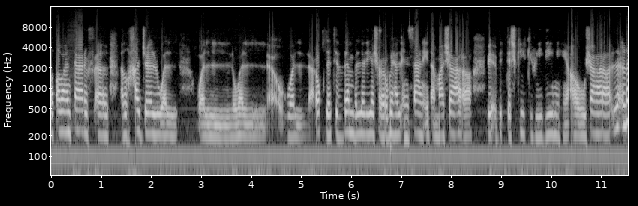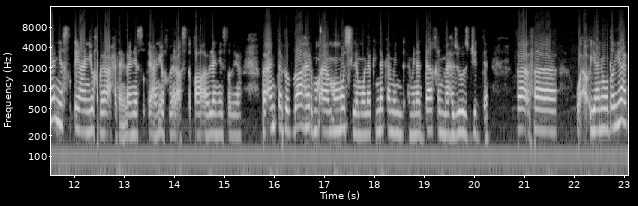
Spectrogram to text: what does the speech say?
وطبعا تعرف الخجل وال وال وال والعقدة الذنب الذي يشعر بها الإنسان إذا ما شعر بالتشكيك في دينه أو شعر لن يستطيع أن يخبر أحدا لن يستطيع أن يخبر أصدقائه لن يستطيع. فأنت في الظاهر مسلم ولكنك من من الداخل مهزوز جدا. ف, ف يعني وضيعت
